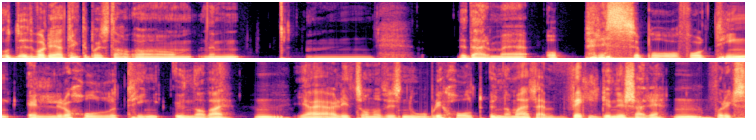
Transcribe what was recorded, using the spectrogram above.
og det var det jeg tenkte på i stad. um, mm, det der med å presse på folk ting, eller å holde ting unna deg. Mm. Jeg er litt sånn at hvis noe blir holdt unna meg, så er jeg veldig nysgjerrig. Mm. F.eks.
